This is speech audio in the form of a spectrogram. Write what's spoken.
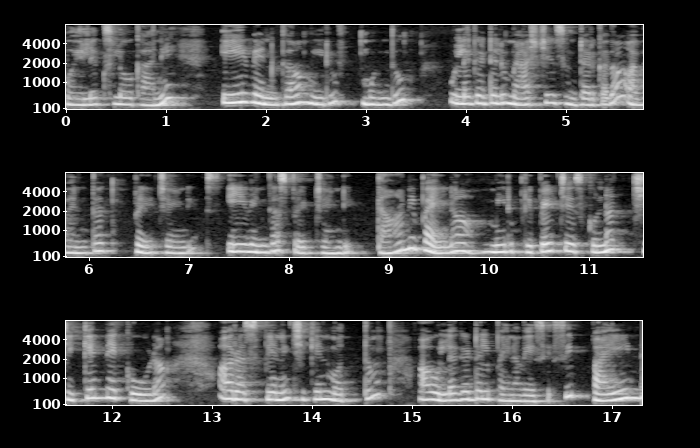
బొయిలెక్స్లో కానీ ఈవెన్గా మీరు ముందు ఉల్లగడ్డలు మ్యాష్ చేసి ఉంటారు కదా అవంతా స్ప్రెడ్ చేయండి. ఈవెన్గా స్ప్రెడ్ చేయండి. దానిపైన మీరు ప్రిపేర్ చేసుకున్న చికెన్ని కూడా ఆ రెసిపీని చికెన్ మొత్తం ఆ ఉల్లగడ్డల పైన వేసేసి పైన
